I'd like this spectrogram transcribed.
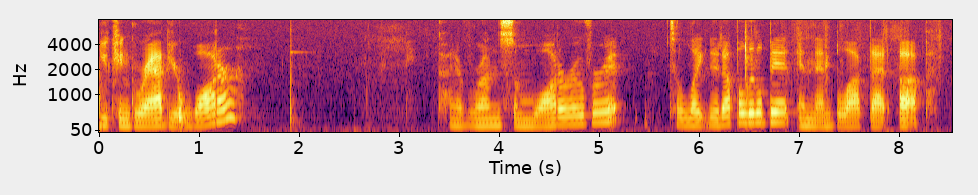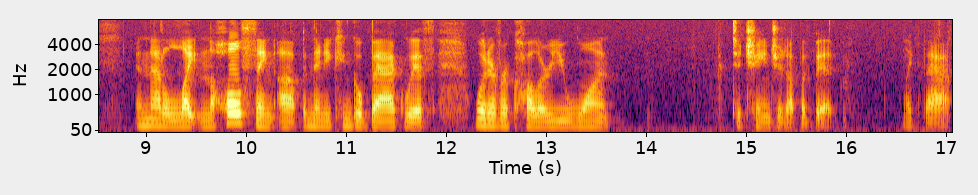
you can grab your water, kind of run some water over it to lighten it up a little bit, and then blot that up. And that'll lighten the whole thing up, and then you can go back with whatever color you want to change it up a bit, like that.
